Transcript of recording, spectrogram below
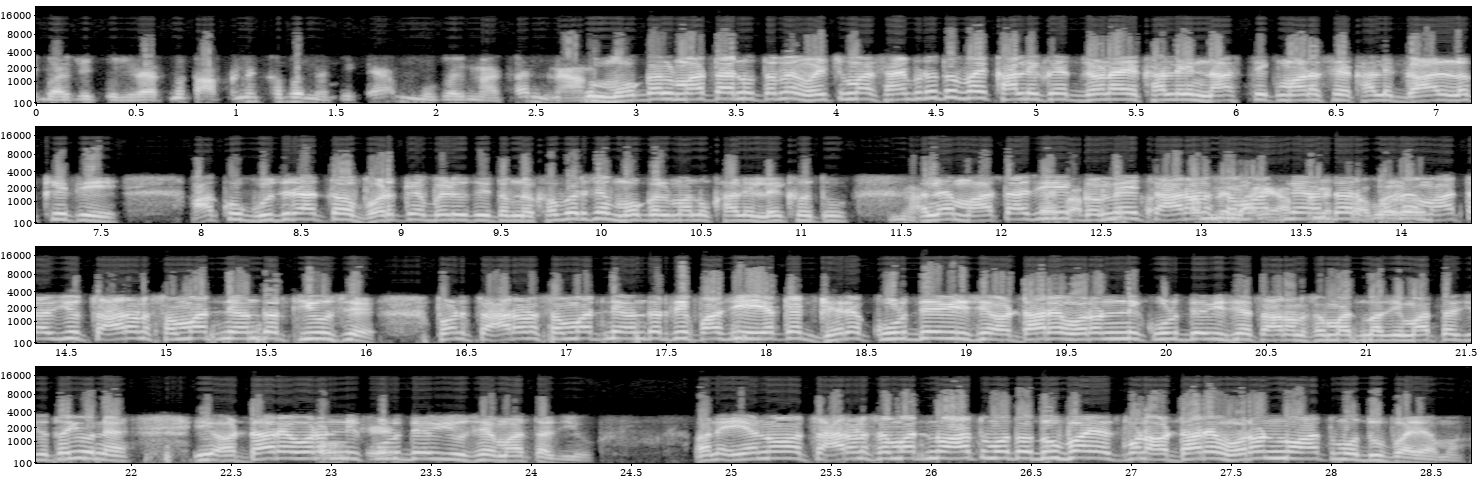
એ બાજુ ગુજરાતમાં તો આપણને ખબર નથી કે આ મુગલ માતા નામ મોગલ માતાનું તમે વચમાં સાંભળ્યું તો ભાઈ? ખાલી એક જણાએ ખાલી નાસ્તિક માણસે ખાલી ગાળ લખી હતી. આખું ગુજરાત ભડકે બળ્યું હતું. તમને ખબર છે? મોગલમાનું ખાલી લખ્યું હતું. અને માતાજી ગમે ચારણ સમાજની અંદર ભલે માતાજી ચારણ સમાજની અંદર થયું છે. પણ ચારણ સમાજની અંદરથી પાછી એક એક ઘેરે કુળદેવી છે. અઢારે વરણની કુળદેવી છે ચારણ સમાજમાં જે માતાજીઓ થયું ને એ અઢારે વરણની. કુળદેવીઓ છે માતાજીઓ. અને એનો ચારણ સમાજનો આત્મો તો દુભાય જ પણ અઢારે વરણનો આત્મો દુભાય આમાં.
